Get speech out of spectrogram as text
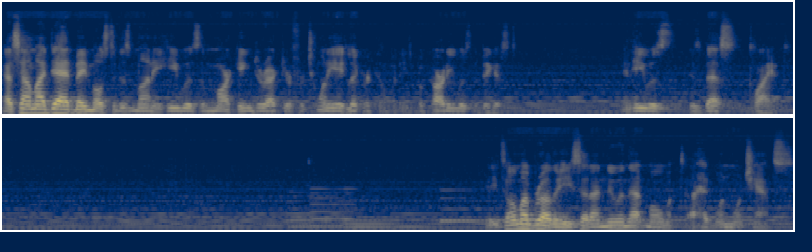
That's how my dad made most of his money. He was the marketing director for 28 liquor companies. Bacardi was the biggest, and he was his best client. He told my brother, he said, I knew in that moment I had one more chance.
